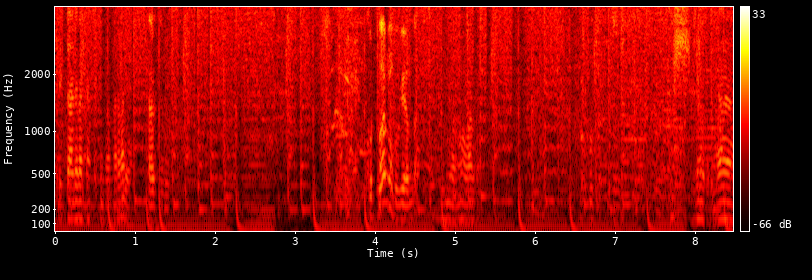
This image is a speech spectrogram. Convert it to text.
Çocuklarla belki sıkıntılar var ya. Her türlü. Kurt var mı bu biyomda? Bilmiyorum ama vardı. Şşş güzel oldu. Ha.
